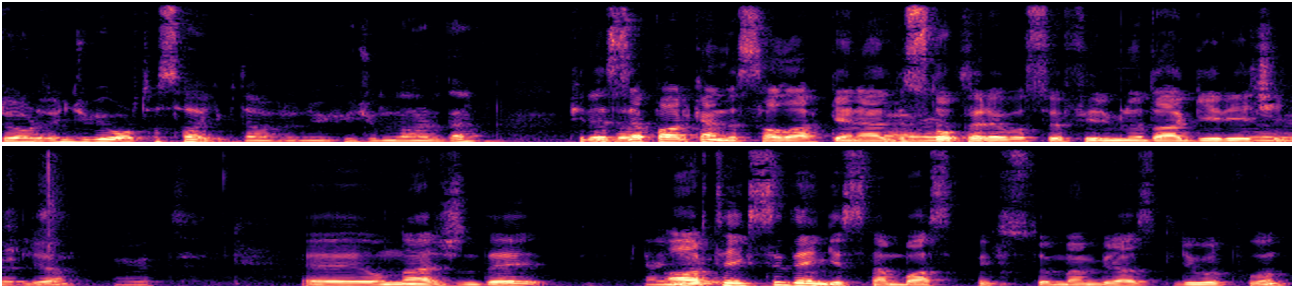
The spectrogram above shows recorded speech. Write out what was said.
dördüncü bir orta saha gibi davranıyor hücumlarda. Pres da- yaparken de Salah genelde Evet. stopere basıyor. Firmino daha geriye Evet. çekiliyor. Evet. Ee, onun haricinde Yani artı eksi dengesinden bahsetmek istiyorum ben biraz Liverpool'un.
